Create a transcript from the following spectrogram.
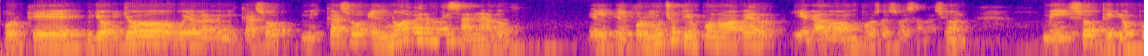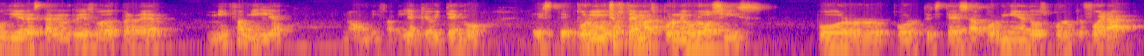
Porque yo, yo voy a hablar de mi caso. Mi caso, el no haberme sanado, el, el por mucho tiempo no haber llegado a un proceso de sanación, me hizo que yo pudiera estar en riesgo de perder mi familia, ¿no? Mi familia que hoy tengo, este, por muchos temas, por neurosis, por, por tristeza, por miedos, por lo que fuera,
